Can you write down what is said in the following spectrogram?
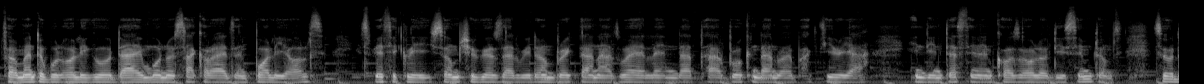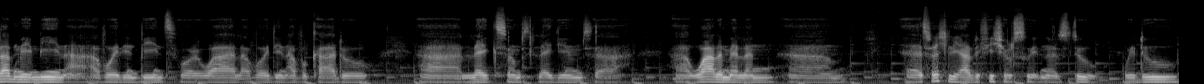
fermentable oligo-di-monosaccharides and polyols. It's basically some sugars that we don't break down as well and that are broken down by bacteria in the intestine and cause all of these symptoms. So that may mean uh, avoiding beans for a while, avoiding avocado, uh, leg, some legumes, uh, uh watermelon, um, especially artificial sweeteners too. We do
